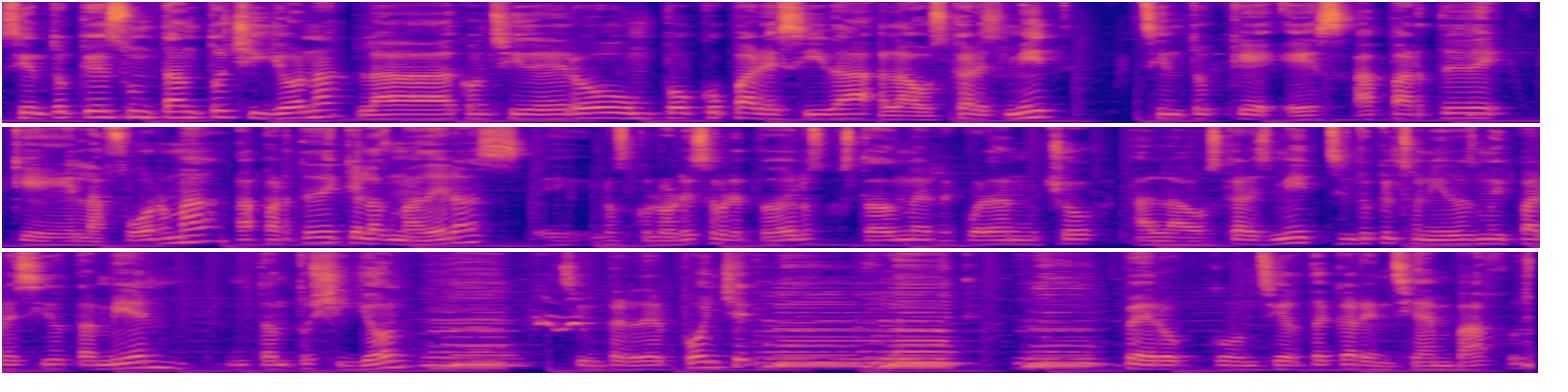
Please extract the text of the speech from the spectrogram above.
siento que es un tanto chillona, la considero un poco parecida a la Oscar Smith, siento que es aparte de que la forma, aparte de que las maderas, eh, los colores sobre todo de los costados me recuerdan mucho a la Oscar Smith, siento que el sonido es muy parecido también, un tanto chillón, sin perder ponche, pero con cierta carencia en bajos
